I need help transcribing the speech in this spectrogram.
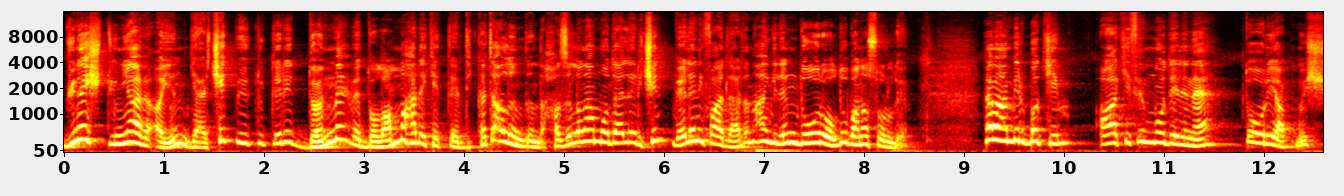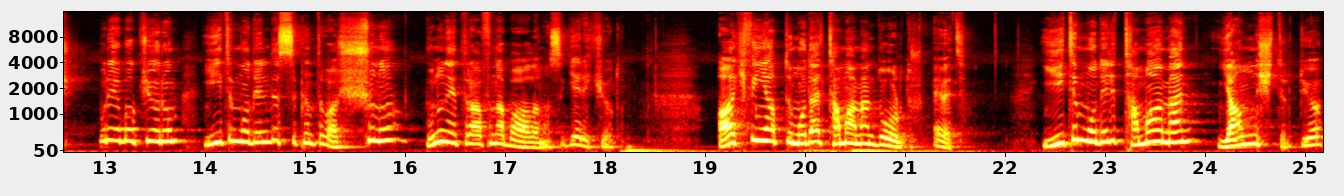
Güneş, Dünya ve Ay'ın gerçek büyüklükleri, dönme ve dolanma hareketleri dikkate alındığında hazırlanan modeller için verilen ifadelerden hangilerinin doğru olduğu bana soruluyor. Hemen bir bakayım. Akif'in modeline doğru yapmış. Buraya bakıyorum. Yiğit'in modelinde sıkıntı var. Şunu bunun etrafına bağlaması gerekiyordu. Akif'in yaptığı model tamamen doğrudur. Evet. Yiğit'in modeli tamamen yanlıştır diyor.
